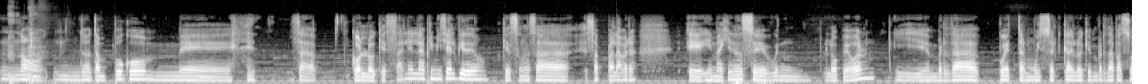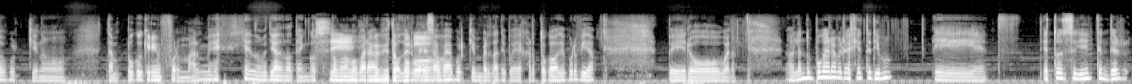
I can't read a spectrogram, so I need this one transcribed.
no, no tampoco me. O sea, con lo que sale en la primicia del video, que son esa- esas palabras, eh, imagínense bueno, lo peor y en verdad puede estar muy cerca de lo que en verdad pasó porque no tampoco quiero informarme, ya no, ya no tengo Sí, estómago para poder ver esa weá porque en verdad te puede dejar tocado de por vida. Pero bueno, hablando un poco de la biografía de este tipo, eh, esto sería entender,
